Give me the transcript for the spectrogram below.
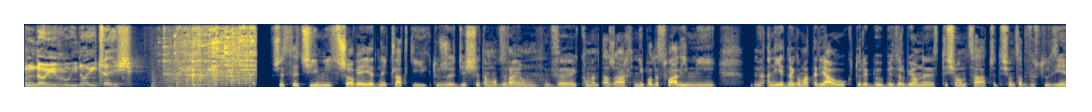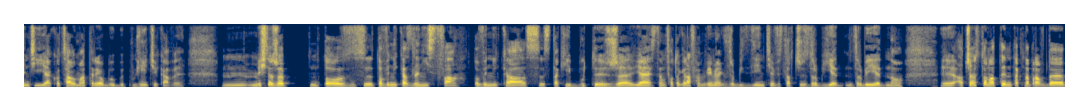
No i chuj, no i cześć. Wszyscy ci mistrzowie jednej klatki, którzy gdzieś się tam odzywają w komentarzach, nie podesłali mi ani jednego materiału, który byłby zrobiony z 1000 czy 1200 zdjęć i jako cały materiał byłby później ciekawy. Mm, Myślę, że to, z, to wynika z lenistwa, to wynika z, z takiej buty, że ja jestem fotografem, wiem jak zrobić zdjęcie, wystarczy, że zrobię jed, zrobię jedno. Y, A często na tym tak naprawdę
